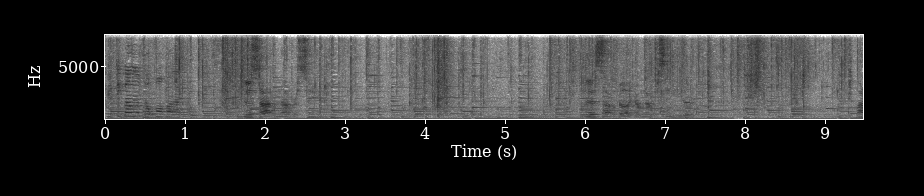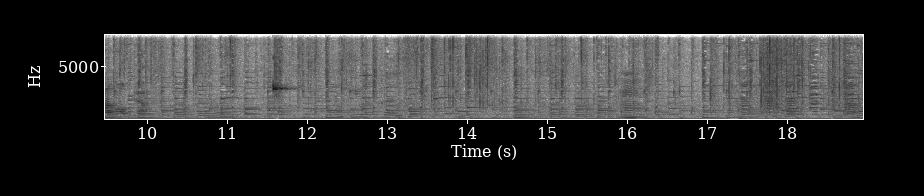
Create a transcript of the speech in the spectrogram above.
Titikman mo to coconut cookies. This I've never seen. This I feel like I've never seen either. Parang hope, yeah. Guys. Mmm. Oh.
